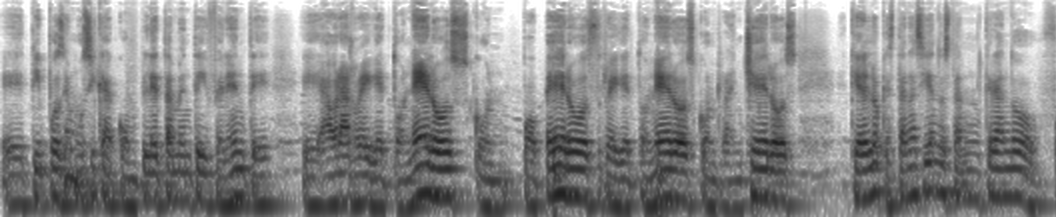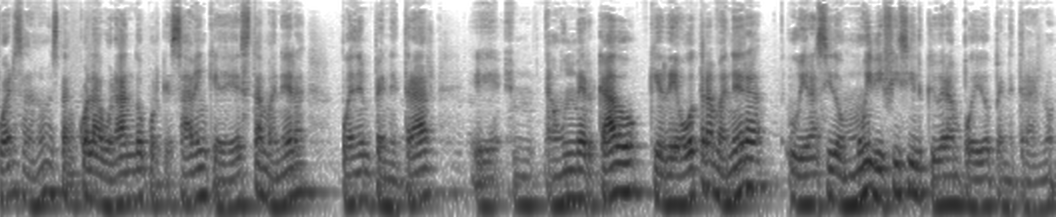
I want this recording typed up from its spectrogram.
eh, tipos de música completamente diferente. Ahora reggaetoneros con poperos, reggaetoneros con rancheros. ¿Qué es lo que están haciendo? Están creando fuerza, ¿no? Están colaborando porque saben que de esta manera pueden penetrar eh, a un mercado que de otra manera hubiera sido muy difícil que hubieran podido penetrar, ¿no?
